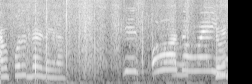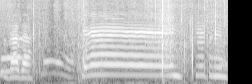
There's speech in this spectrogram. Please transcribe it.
I will put it there, Layla. It's all the way Show it to. Dada. Yay! Show it to him.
